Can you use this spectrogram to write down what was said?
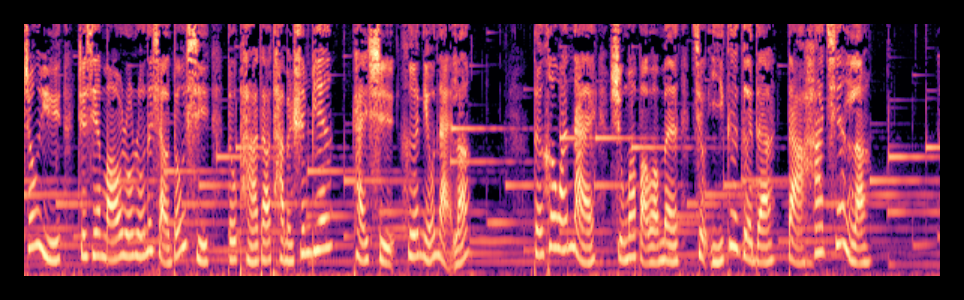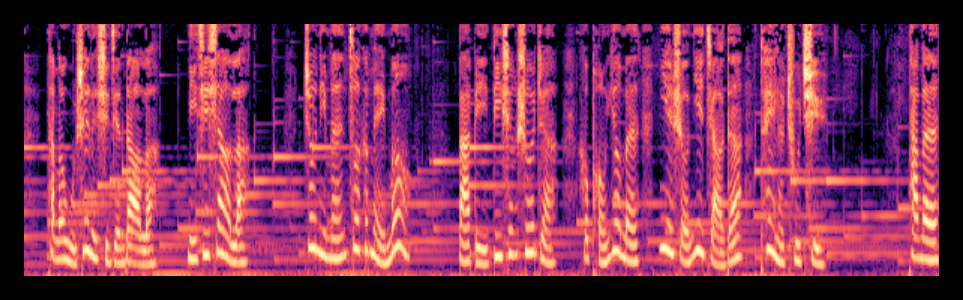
终于，这些毛茸茸的小东西都爬到他们身边，开始喝牛奶了。等喝完奶，熊猫宝宝们就一个个的打哈欠了。他们午睡的时间到了，尼基笑了，祝你们做个美梦。芭比低声说着，和朋友们蹑手蹑脚的退了出去。他们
